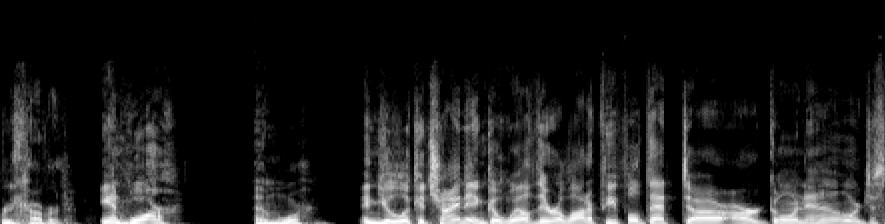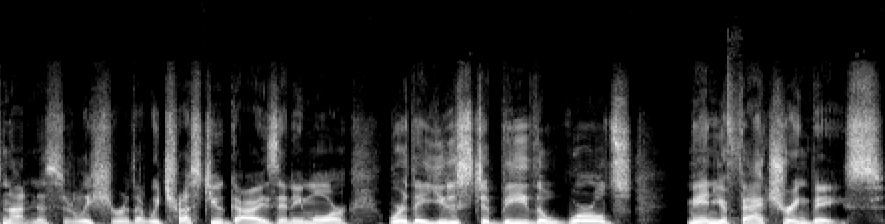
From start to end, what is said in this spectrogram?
recovered. And war. And war. And you look at China and go, well, there are a lot of people that uh, are going, now we're just not necessarily sure that we trust you guys anymore, where they used to be the world's manufacturing base.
